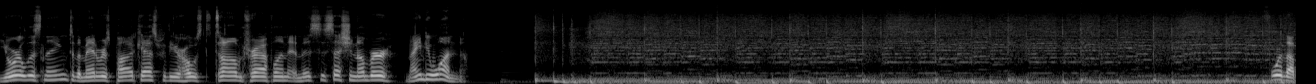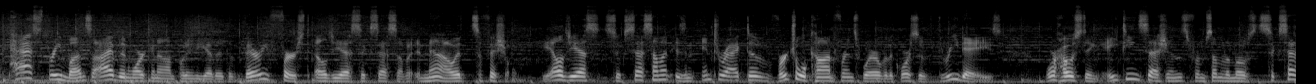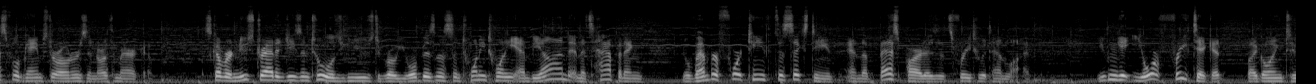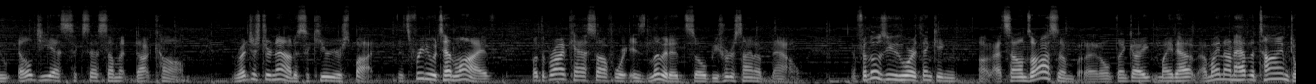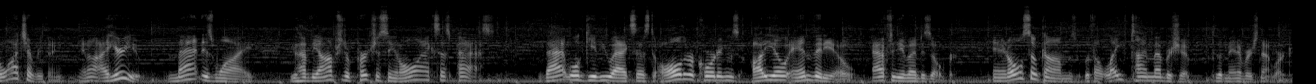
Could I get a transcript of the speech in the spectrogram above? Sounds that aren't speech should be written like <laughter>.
You're listening to the Manaverse Podcast with your host, Tom Traplin, and this is session number 91. For the past three months, I've been working on putting together the very first LGS Success Summit, and now it's official. The LGS Success Summit is an interactive virtual conference where, over the course of three days, we're hosting 18 sessions from some of the most successful game store owners in North America. Discover new strategies and tools you can use to grow your business in 2020 and beyond, and it's happening November 14th to 16th, and the best part is it's free to attend live. You can get your free ticket by going to lgssuccesssummit.com Register now to secure your spot. It's free to attend live, but the broadcast software is limited, so be sure to sign up now. And for those of you who are thinking, "Oh, that sounds awesome, but I don't think I might have I might not have the time to watch everything." You know, I hear you. And that is why you have the option of purchasing an all-access pass. That will give you access to all the recordings, audio, and video after the event is over. And it also comes with a lifetime membership to the Manaverse Network,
